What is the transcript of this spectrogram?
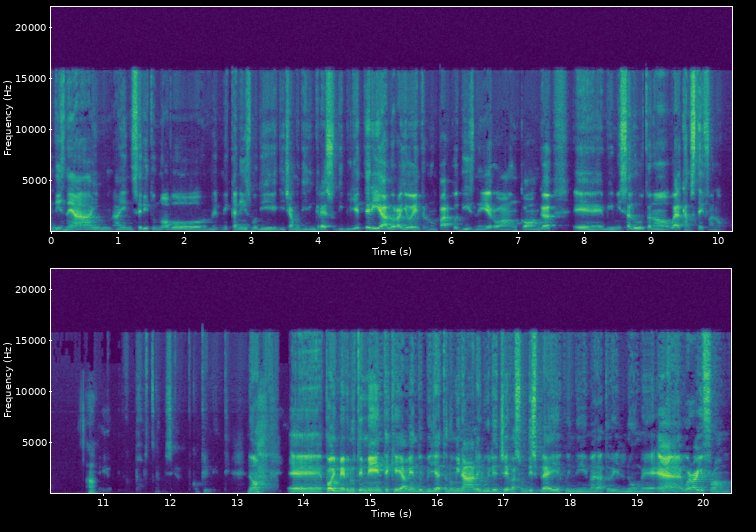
Disney ha, in, ha inserito un nuovo me- meccanismo di, diciamo, di ingresso di biglietteria. Allora io entro in un parco Disney, ero a Hong Kong e mi, mi salutano, welcome Stefano. Ah. No? Eh, poi mi è venuto in mente che avendo il biglietto nominale lui leggeva su un display e quindi mi ha dato il nome, eh, where are you from?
